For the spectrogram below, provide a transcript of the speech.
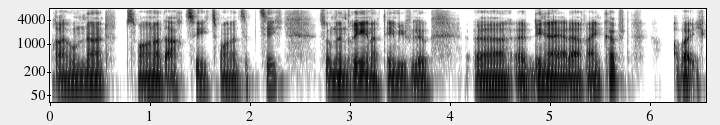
300, 280, 270, so um den Dreh, nachdem, wie viele äh, äh, Dinger er da reinköpft. Aber ich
